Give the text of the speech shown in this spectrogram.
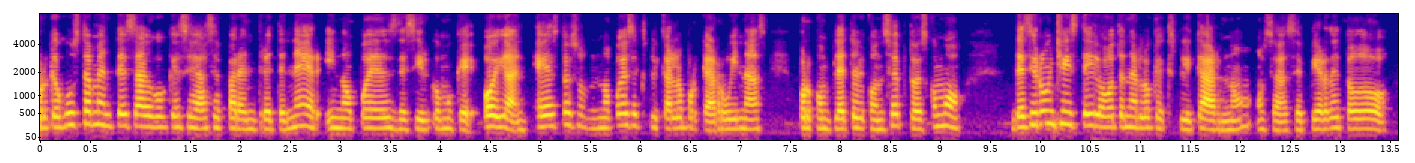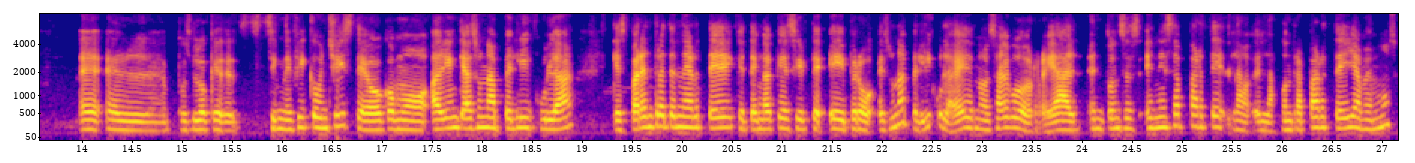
porque justamente es algo que se hace para entretener y no puedes decir como que, oigan, esto es, no puedes explicarlo porque arruinas por completo el concepto. Es como decir un chiste y luego tenerlo que explicar, ¿no? O sea, se pierde todo eh, el, pues lo que significa un chiste o como alguien que hace una película que es para entretenerte, que tenga que decirte, hey, pero es una película, ¿eh? no es algo real. Entonces, en esa parte, la, la contraparte, llamemos,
